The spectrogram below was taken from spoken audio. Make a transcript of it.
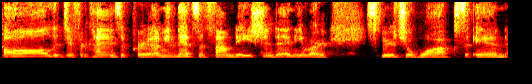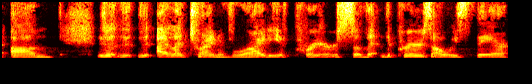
all the different kinds of prayer. I mean, that's a foundation to any of our spiritual walks, and um, I like trying a variety of prayers, so that the prayer is always there.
